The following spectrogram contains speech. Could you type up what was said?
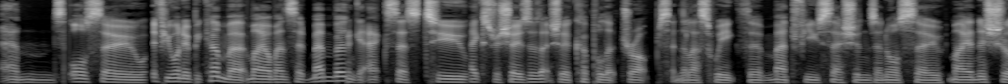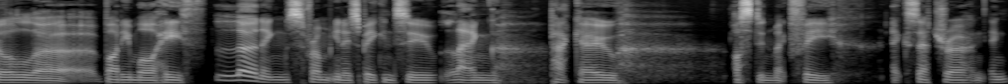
and also, if you want to become a My Old Man Said member and get access to extra shows, there's actually a couple that dropped in the last week the Mad Few sessions and also my initial uh, Bodymoor Heath learnings from, you know, speaking to Lange, Paco, Austin McPhee, etc., and, and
